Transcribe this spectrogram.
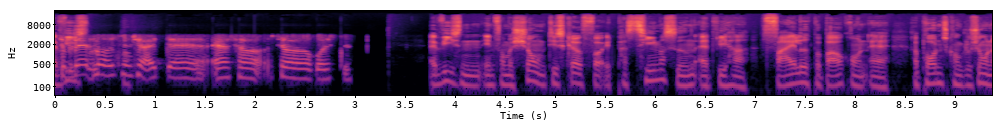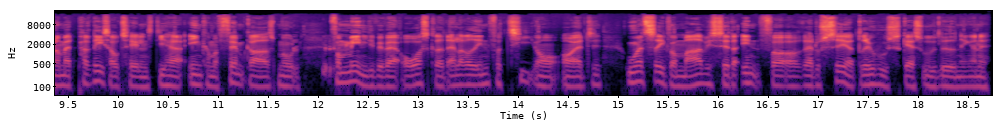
Så på den måde synes jeg ikke, det er så, så rystende. Avisen Information de skrev for et par timer siden, at vi har fejlet på baggrund af rapportens konklusion om, at Paris-aftalens de her 1,5 graders mål formentlig vil være overskrevet allerede inden for 10 år, og at øh, uanset hvor meget vi sætter ind for at reducere drivhusgasudledningerne,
